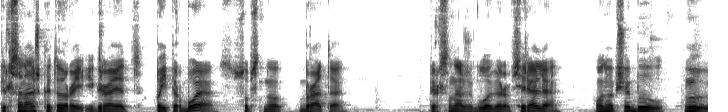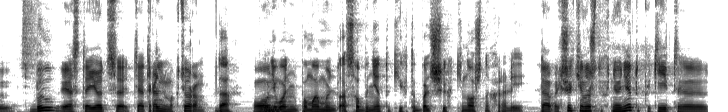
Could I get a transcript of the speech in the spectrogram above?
персонаж, который играет Пейпербоя, собственно, брата персонажа Гловера в сериале, он вообще был, ну, был и остается театральным актером. Да. У Он- него, по-моему, особо нет каких-то больших киношных ролей. Да, больших киношных у него нету, какие-то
